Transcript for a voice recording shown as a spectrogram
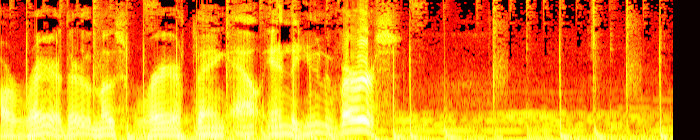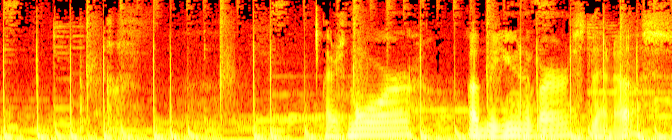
are rare. They're the most rare thing out in the universe. There's more of the universe than us.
